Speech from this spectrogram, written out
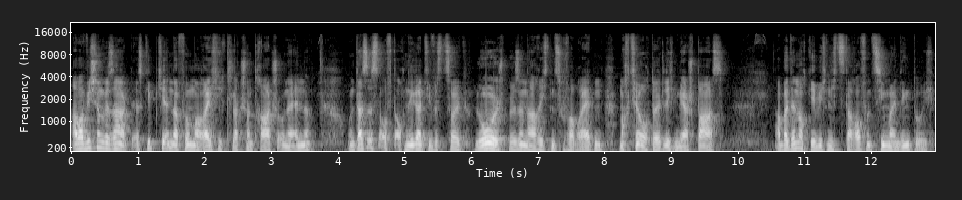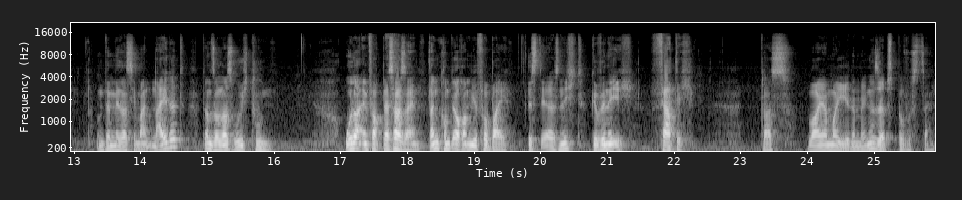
Aber wie schon gesagt, es gibt hier in der Firma reichlich Klatsch und Tratsch ohne Ende. Und das ist oft auch negatives Zeug. Logisch, böse Nachrichten zu verbreiten, macht ja auch deutlich mehr Spaß. Aber dennoch gebe ich nichts darauf und ziehe mein Ding durch. Und wenn mir das jemand neidet, dann soll er es ruhig tun. Oder einfach besser sein, dann kommt er auch an mir vorbei. Ist er es nicht, gewinne ich. Fertig. Das war ja mal jede Menge Selbstbewusstsein.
